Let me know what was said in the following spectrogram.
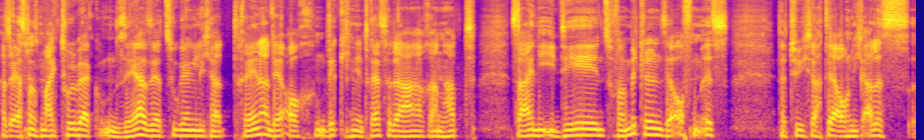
also erstmal ist Mike Tulberg ein sehr, sehr zugänglicher Trainer, der auch wirklich ein Interesse daran hat, seine Ideen zu vermitteln, sehr offen ist. Natürlich sagt er auch nicht alles, äh,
